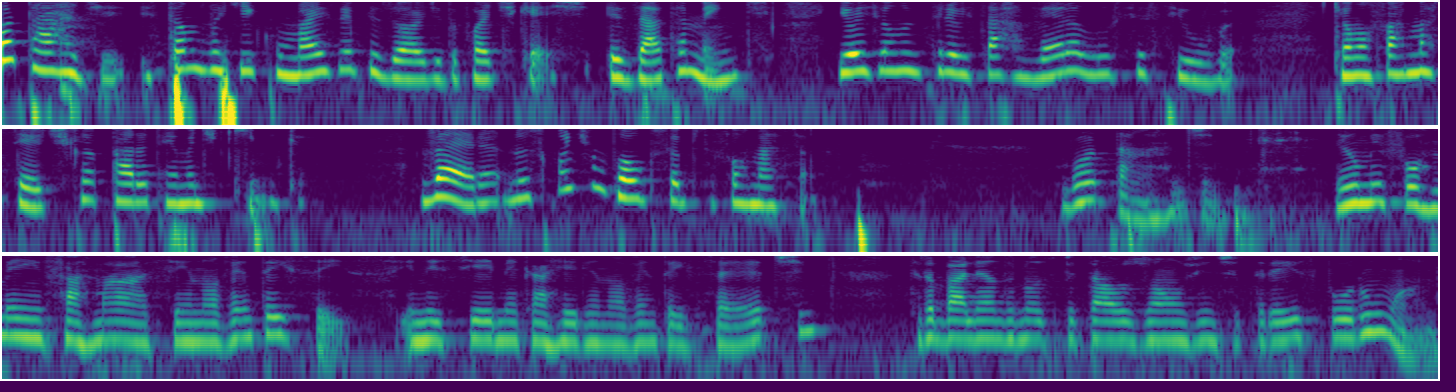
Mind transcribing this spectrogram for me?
Boa tarde! Estamos aqui com mais um episódio do podcast Exatamente e hoje vamos entrevistar Vera Lúcia Silva, que é uma farmacêutica para o tema de Química. Vera, nos conte um pouco sobre sua formação. Boa tarde. Eu me formei em farmácia em 96. Iniciei minha carreira em 97, trabalhando no Hospital João 23 por um ano.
